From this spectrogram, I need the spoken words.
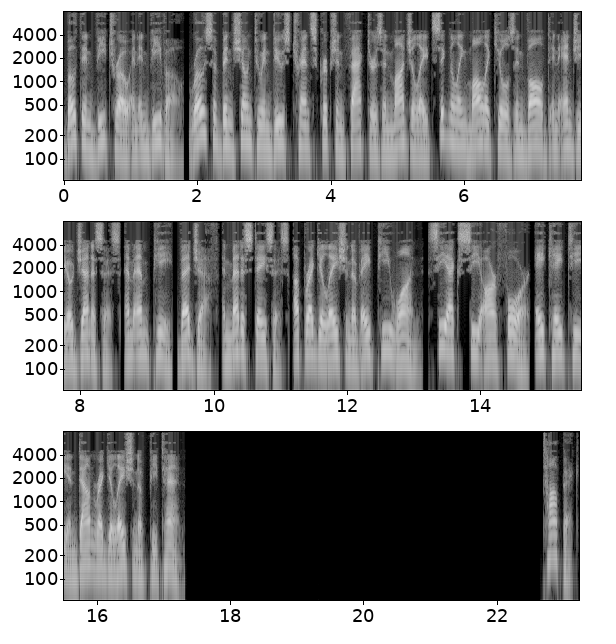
both in vitro and in vivo. ROS have been shown to induce transcription factors and modulate signaling molecules involved in angiogenesis MMP, VEGF, and metastasis upregulation of AP1, CXCR4, AKT and downregulation of PTEN. Topic:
